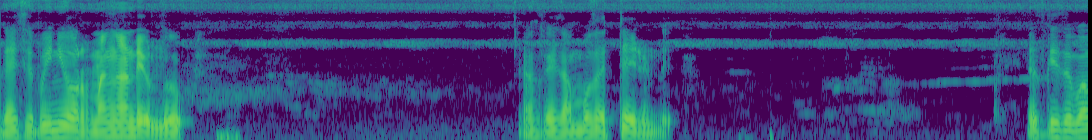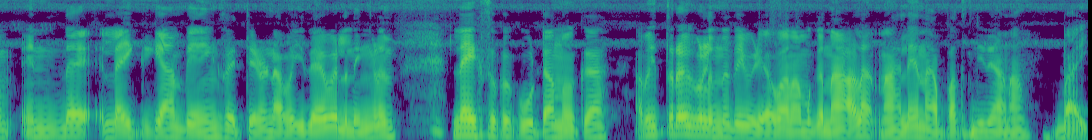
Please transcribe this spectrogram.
ഗൈസ് ഇപ്പോൾ ഇനി ഉറങ്ങാണ്ടേ ഉള്ളൂ. ഗൈസ് സംഭവം സെറ്റായിട്ടുണ്ട് എസ് കേസ് അപ്പം എന്റെ ലൈക്ക് ക്യാമ്പയിനിങ് സെറ്റ് ആയിട്ടുണ്ട്. അപ്പോൾ ഇതേപോലെ നിങ്ങളും ലൈക്സ് ഒക്കെ കൂട്ടാൻ നോക്കുക. അപ്പോൾ ഇത്രയൊക്കെ ഉള്ളൂ ഇന്നത്തെ വീഡിയോ അപ്പോൾ നമുക്ക് നാളെ നാല് നാൽപ്പത്തഞ്ചിന് കാണാം. ബൈ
